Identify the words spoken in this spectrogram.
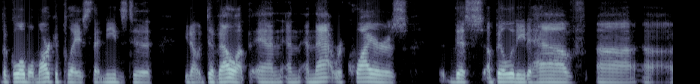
the global marketplace that needs to you know develop and and and that requires this ability to have uh, uh,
